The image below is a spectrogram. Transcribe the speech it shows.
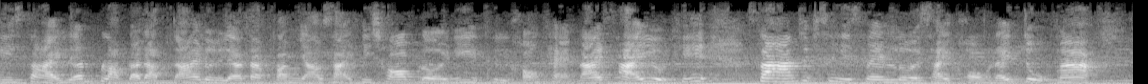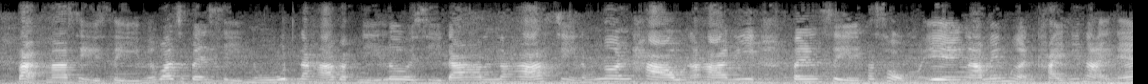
นี่สายเลื่อนปรับระดับได้เลยแล้วแต่ความยาวสายที่ชอบเลยนี่ถือของแขนได้ไซส์อยู่ที่ 34 เซนเลยใส่ของได้จุมาก ตัดมาสีสีไม่ว่าจะเป็นสีนูดนะคะ แบบนี้เลยสีดำนะคะ สีน้ำเงินเทานะคะ นี่เป็นสีผสมเองนะไม่เหมือนใครที่ไหนแน่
